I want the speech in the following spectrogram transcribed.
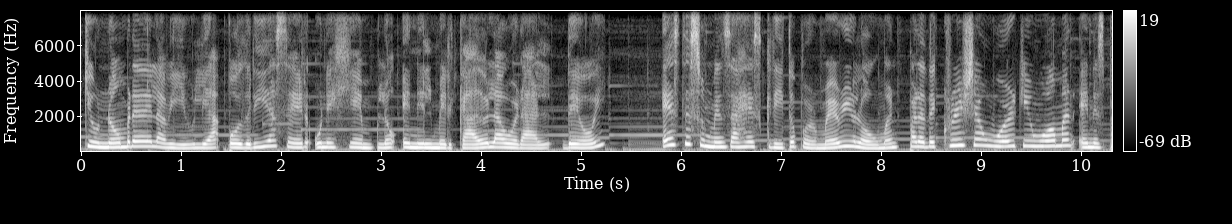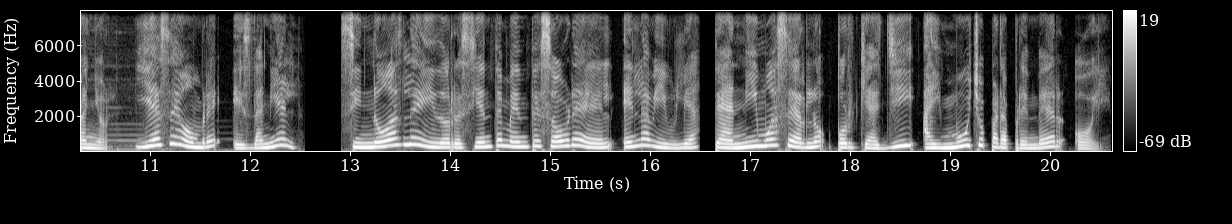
que un hombre de la Biblia podría ser un ejemplo en el mercado laboral de hoy? Este es un mensaje escrito por Mary Lowman para The Christian Working Woman en español, y ese hombre es Daniel. Si no has leído recientemente sobre él en la Biblia, te animo a hacerlo porque allí hay mucho para aprender hoy.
